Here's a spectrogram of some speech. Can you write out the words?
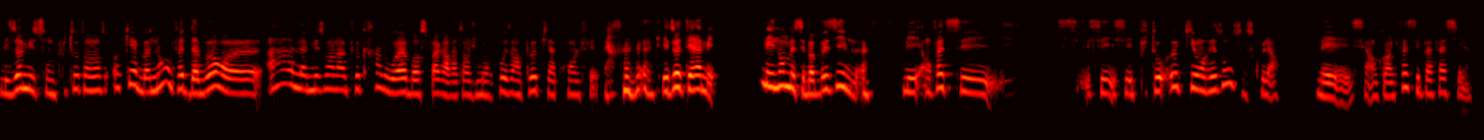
Les hommes, ils sont plutôt tendance: «OK, bah, non, en fait, d'abord, heu, ah, la maison, elle est un peu crade. Ouais, bon, c'est pas grave, attends, je me repose un peu, puis après on le fait». Et toi, tu es là: «Mais mais non, mais c'est pas possible!» Mais en fait, c'est c'est plutôt eux qui ont raison sur ce coup-là. Mais c'est encore une fois, c'est pas facile.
